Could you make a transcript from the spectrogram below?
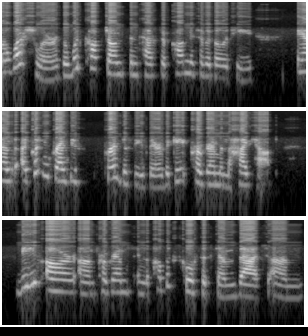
the Wechsler, the Woodcock-Johnson test of cognitive ability, and I put in parentheses there the GATE program and the HiCAP. These are um, programs in the public school system that, um,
